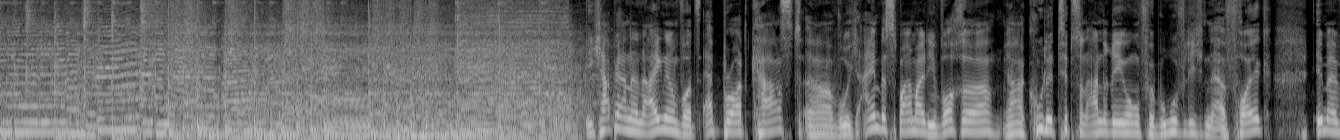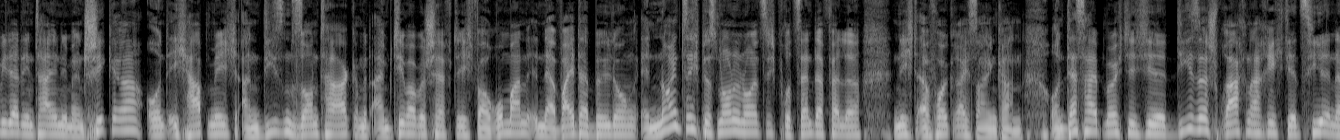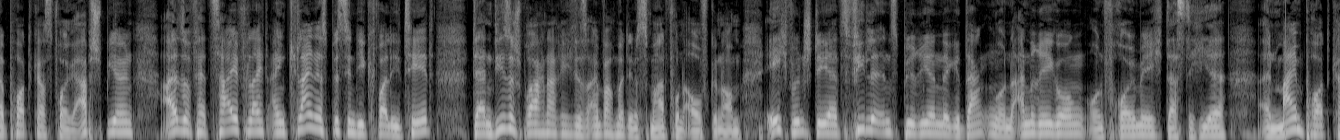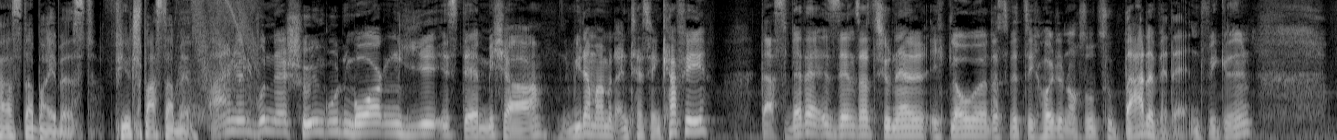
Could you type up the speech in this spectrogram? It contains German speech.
Ich habe ja einen eigenen WhatsApp-Broadcast, äh, wo ich ein bis zweimal die Woche ja coole Tipps und Anregungen für beruflichen Erfolg immer wieder den Teilnehmern schicke. Und ich habe mich an diesem Sonntag mit einem Thema beschäftigt, warum man in der Weiterbildung in 90 bis 99 Prozent der Fälle nicht erfolgreich sein kann. Und deshalb möchte ich hier diese Sprachnachricht jetzt hier in der Podcast-Folge abspielen. Also verzeih vielleicht ein kleines bisschen die Qualität, denn diese Sprachnachricht ist einfach mit dem Smartphone aufgenommen. Ich wünsche dir jetzt viele Inspirationen inspirierende Gedanken und Anregungen und freue mich, dass du hier in meinem Podcast dabei bist. Viel Spaß damit. Einen wunderschönen guten Morgen. Hier ist der Micha. Wieder mal mit einem Tässchen Kaffee. Das Wetter ist sensationell. Ich glaube, das wird sich heute noch so zu Badewetter entwickeln.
